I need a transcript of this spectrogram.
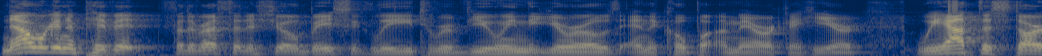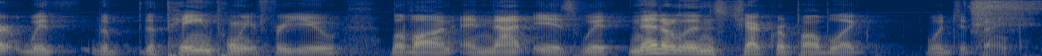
now we're going to pivot for the rest of the show basically to reviewing the Euros and the Copa America here. We have to start with the, the pain point for you, Levon, and that is with Netherlands, Czech Republic. What'd you think?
